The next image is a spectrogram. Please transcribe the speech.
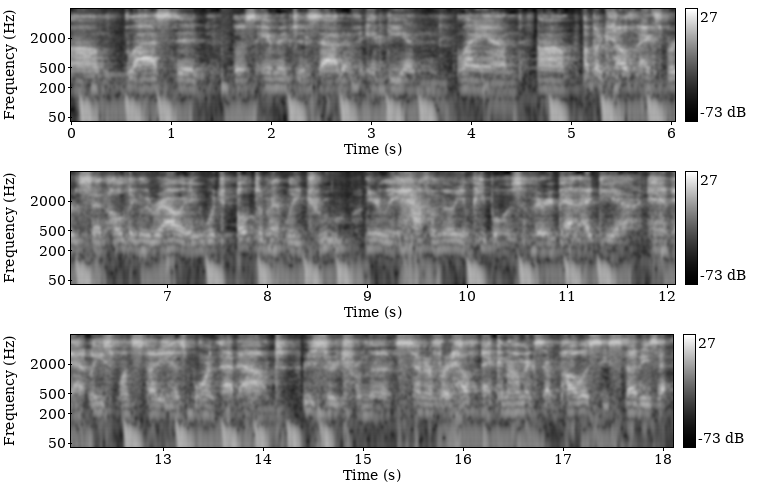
um, blasted those images out of Indian land. Um, public health experts said holding the rally, which ultimately drew nearly half a million people, was a very bad idea, and at least one study has borne that out. Research from the Center for Health Economics and Policy Studies at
